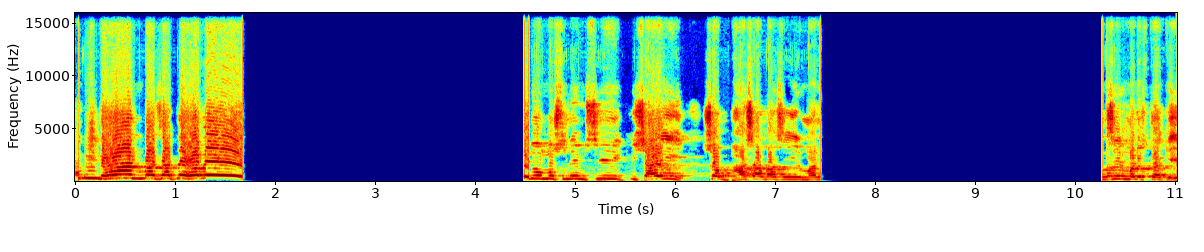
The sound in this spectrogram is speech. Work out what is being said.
সংবিধান বাঁচাতে হবে। হিন্দু, মুসলিম, শিখ, ইসাই সব ভাষাভাষীর মানুষ ভাষীর মানুষ থাকে।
